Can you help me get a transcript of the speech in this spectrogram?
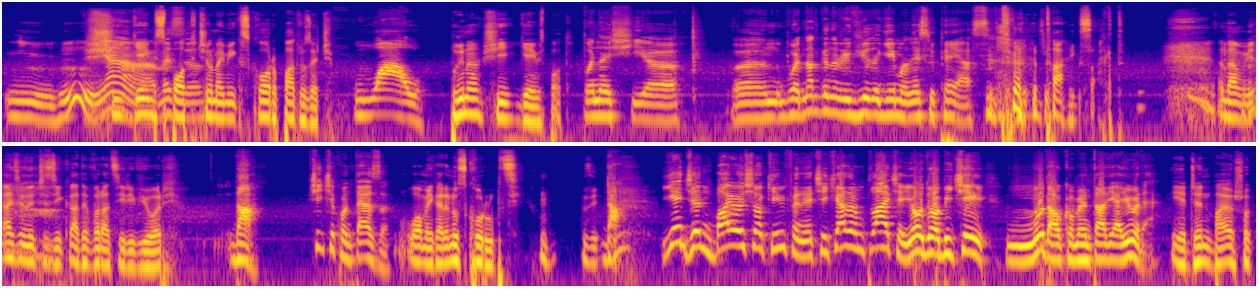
Mm-hmm, și yeah, GameSpot, vezi, uh, cel mai mic scor, 40. Wow! Până și GameSpot. Până și... Uh, uh, we're not gonna review the game unless you pay us. da, exact. Da, hai să vedem ce zic adevărații revieweri. da. Și ce contează? Oameni care nu sunt corupți. Zi. Da. E gen Bioshock Infinite și chiar îmi place. Eu de obicei nu dau comentarii aiurea. E gen Bioshock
